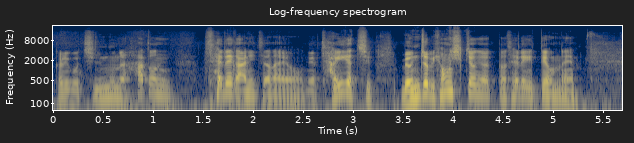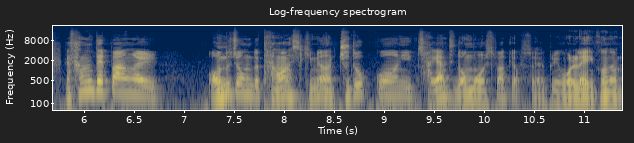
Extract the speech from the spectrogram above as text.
그리고 질문을 하던 세대가 아니잖아요. 그러니까 자기가 지, 면접이 형식적이었던 세대이기 때문에 그러니까 상대방을 어느 정도 당황시키면 주도권이 자기한테 넘어올 수밖에 없어요. 그리고 원래 이거는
